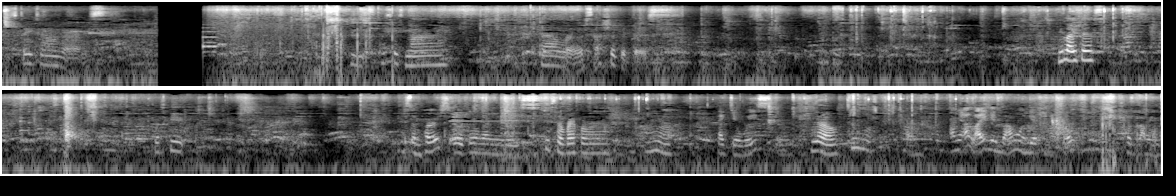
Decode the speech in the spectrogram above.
Stay tuned, guys. This is nine dollars. I should get this. You like this? That's cute. It's a purse or go around your waist? It's a wraparound. Yeah. Like your waist? Or, No. I mean, I like it, but I wouldn't get it for myself. Cause I want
